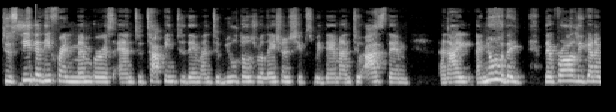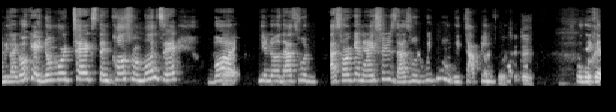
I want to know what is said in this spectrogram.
to see the different members and to tap into them and to build those relationships with them and to ask them and i i know they they're probably gonna be like okay no more text and calls from monse but right. You know that's what as organizers that's what we do we tap into so okay,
